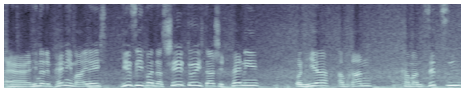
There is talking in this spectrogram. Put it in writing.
äh, hinter dem Penny meine ich. Hier sieht man das Schild durch, da steht Penny. Und hier am Rand kann man sitzen.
